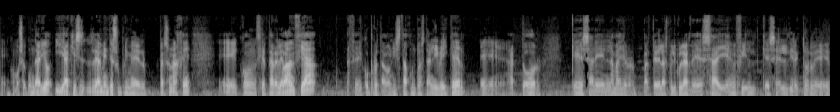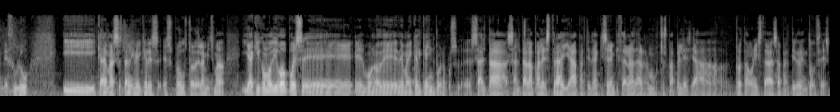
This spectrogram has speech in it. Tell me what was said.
eh, como secundario. Y aquí es realmente su primer personaje, eh, con cierta relevancia. Hace de coprotagonista junto a Stanley Baker, actor que sale en la mayor parte de las películas de Cy Enfield, que es el director de Zulu, y que además Stanley Baker es, productor de la misma. Y aquí, como digo, pues eh, el bueno de, Michael Caine, bueno, pues eh, salta, salta a la palestra y a partir de aquí se le empiezan a dar muchos papeles ya protagonistas a partir de entonces.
